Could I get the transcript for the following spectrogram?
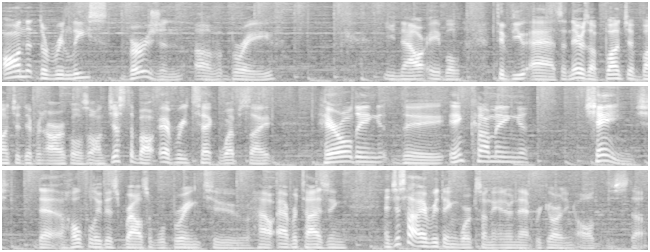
on the release version of Brave, you now are able to view ads. And there's a bunch, a bunch of different articles on just about every tech website heralding the incoming change that hopefully this browser will bring to how advertising and just how everything works on the internet regarding all this stuff.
